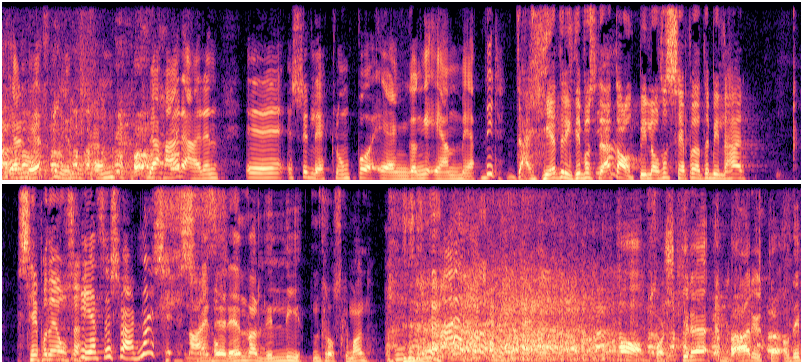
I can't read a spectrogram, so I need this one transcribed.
Jeg har lest mye om Det her er en eh, geléklump på én ganger én meter. Det er helt riktig, for det er et annet bilde også. Se på dette bildet her. Se på det også. Se så svær den er. Nei, det er en veldig liten froskemann. Havforskere er ute, og de,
